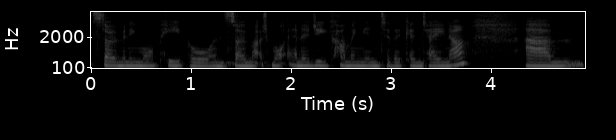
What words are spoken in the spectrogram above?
so many more people and so much more energy coming into the container. Um,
